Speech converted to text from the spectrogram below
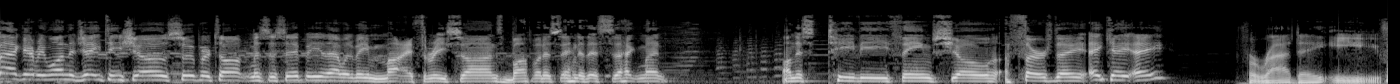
Everyone. The JT Show, Super Talk, Mississippi. That would be my three sons bumping us into this segment on this TV themed show Thursday, aka Friday Eve.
